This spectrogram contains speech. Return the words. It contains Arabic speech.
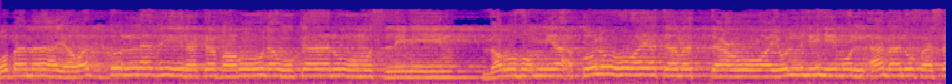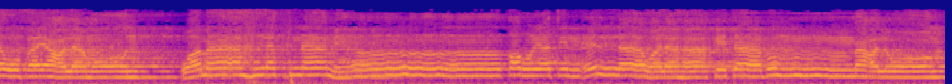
ربما يود الذين كفروا لو كانوا مسلمين ذرهم يأكلوا ويتمتعوا ويلههم الأمل فسوف يعلمون وما أهلكنا من قرية إلا ولها كتاب معلوم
